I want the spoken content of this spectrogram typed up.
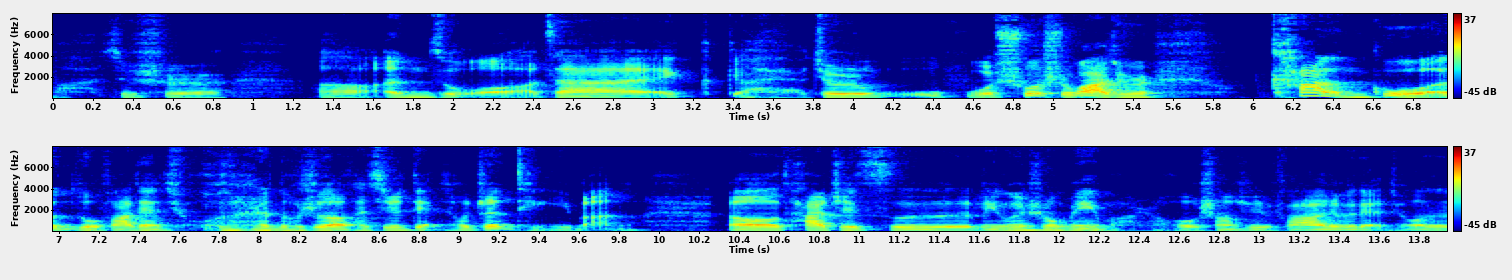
吧，就是呃，恩佐在，哎呀，就是我我说实话，就是看过恩佐罚点球的人都知道，他其实点球真挺一般的。然后他这次临危受命嘛，然后上去发这个点球的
